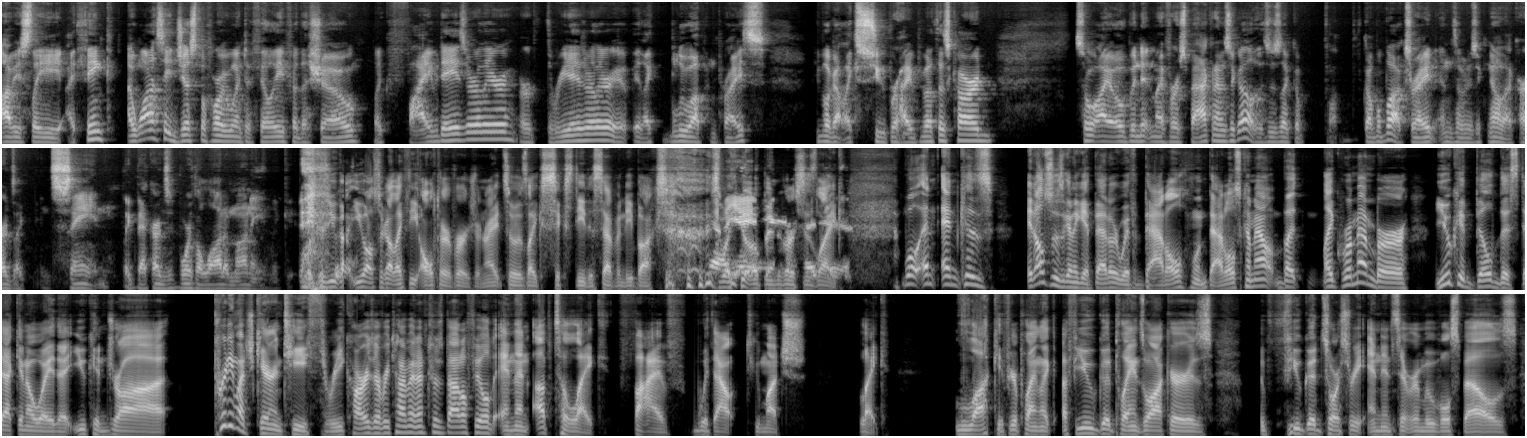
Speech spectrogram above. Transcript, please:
Obviously, I think I want to say just before we went to Philly for the show, like five days earlier or three days earlier, it, it like blew up in price. People got like super hyped about this card. So I opened it in my first pack and I was like, oh, this is like a couple bucks, right? And somebody's like, no, that card's like insane. Like that card's worth a lot of money. Like Because you got you also got like the alter version, right? So it was like sixty to seventy bucks is what yeah, you yeah, opened versus yeah, like well and and because it also is going to get better with battle when battles come out. But like remember, you could build this deck in a way that you can draw pretty much guarantee three cards every time it enters battlefield, and then up to like five without too much like luck if you're playing like a few good planeswalkers, a few good sorcery and instant removal spells,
